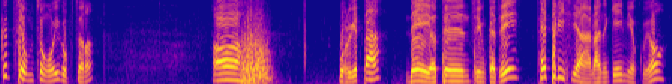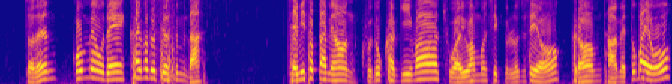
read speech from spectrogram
끝이 엄청 어이가 없잖아? 아 모르겠다. 네 여튼 지금까지 패트리시아라는 게임이었고요. 저는 꽃메오 대 칼바도스였습니다. 재밌었다면 구독하기와 좋아요 한 번씩 눌러주세요. 그럼 다음에 또 봐요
